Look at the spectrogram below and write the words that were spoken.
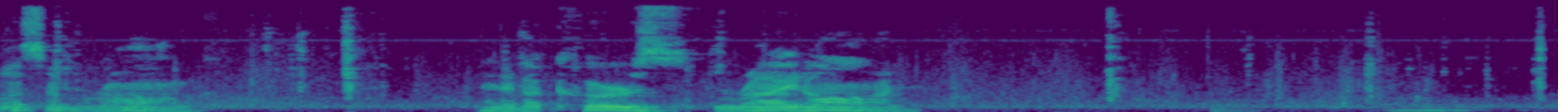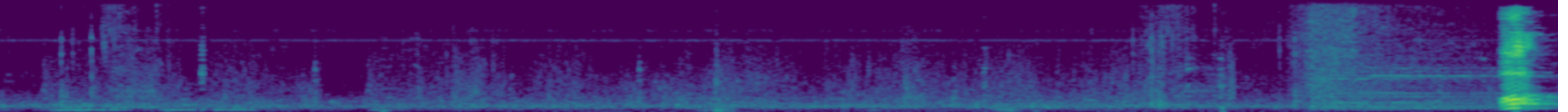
Unless I'm wrong. And it occurs right on. Oh!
